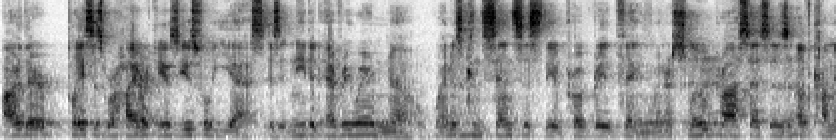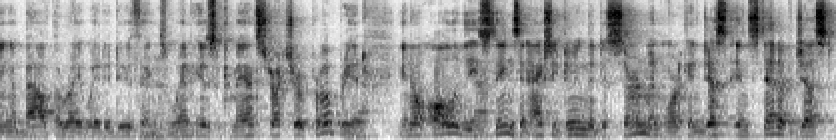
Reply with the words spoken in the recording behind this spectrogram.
are there places where hierarchy is useful? Yes. Is it needed everywhere? No. When is consensus the appropriate thing? When are slow mm-hmm. processes of mm-hmm. coming about the right way to do things? Mm-hmm. When is a command structure appropriate? You know, all of these things and actually doing the discernment work and just instead of just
